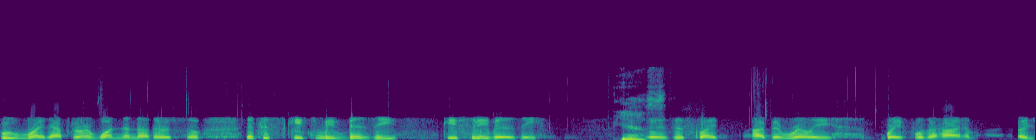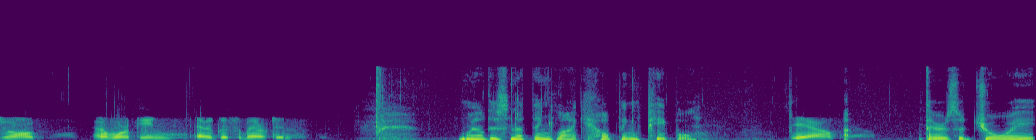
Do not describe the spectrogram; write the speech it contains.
boom right after one another. So it just keeps me busy, keeps me busy. Yes. So it's just like I've been really grateful that I have a job and I'm working at a Good Samaritan. Well, there's nothing like helping people. Yeah, There's a joy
